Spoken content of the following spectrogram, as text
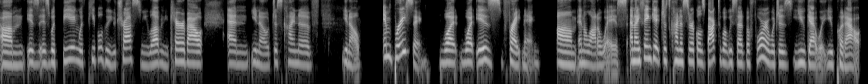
um is is with being with people who you trust and you love and you care about and you know just kind of you know embracing what what is frightening um in a lot of ways and i think it just kind of circles back to what we said before which is you get what you put out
